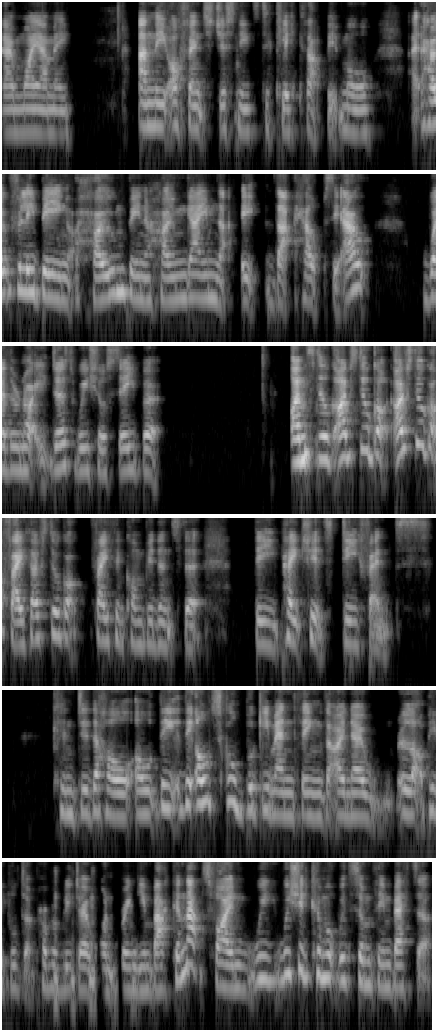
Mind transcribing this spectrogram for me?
down Miami. And the offense just needs to click that bit more. And hopefully, being at home, being a home game, that it that helps it out. Whether or not it does, we shall see. But I'm still, I've still got, I've still got faith. I've still got faith and confidence that the Patriots defense can do the whole old the, the old school boogeymen thing that I know a lot of people don't, probably don't want bringing back, and that's fine. We we should come up with something better.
